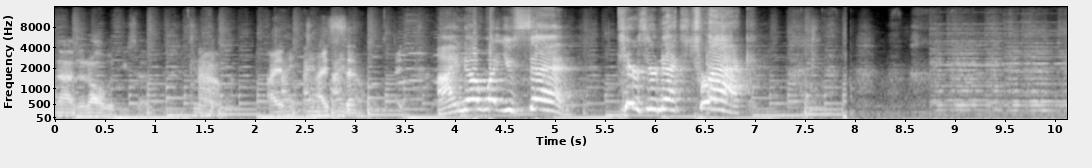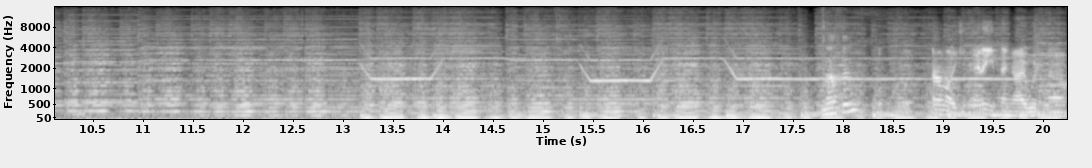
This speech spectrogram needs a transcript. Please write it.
Not at all what you said. No. I, I, I, I said. Know. I know what you said! Here's your next track! Nothing? Not like anything I would know.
